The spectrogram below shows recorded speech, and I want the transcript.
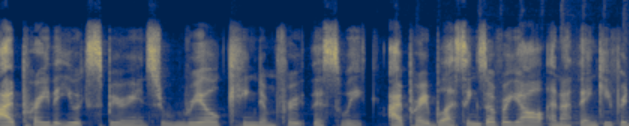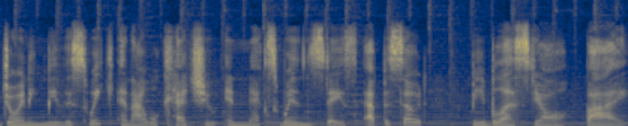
I pray that you experience real kingdom fruit this week. I pray blessings over y'all, and I thank you for joining me this week, and I will catch you in next Wednesday's episode. Be blessed, y'all. Bye.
